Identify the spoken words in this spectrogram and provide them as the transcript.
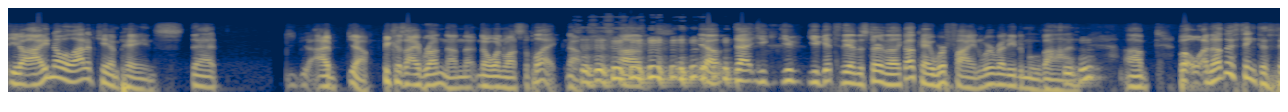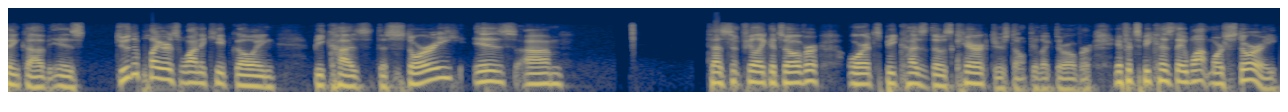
you know, I know a lot of campaigns that I you know because I run them that no one wants to play. No, um, you know that you, you you get to the end of the story and they're like, okay, we're fine, we're ready to move on. Mm-hmm. Um, but another thing to think of is, do the players want to keep going because the story is um, doesn't feel like it's over, or it's because those characters don't feel like they're over. If it's because they want more story,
